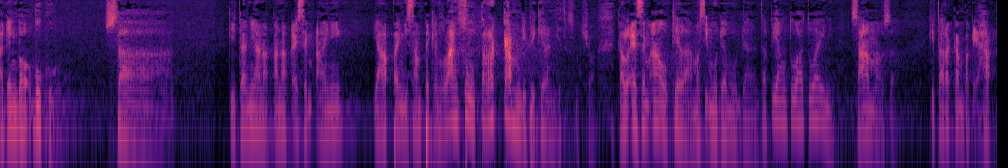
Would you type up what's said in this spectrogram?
Ada yang bawa buku. Ustaz. Kita nih anak-anak SMA ini Ya apa yang disampaikan langsung terekam di pikiran kita. Masya Kalau SMA oke okay lah, masih muda-muda. Tapi yang tua-tua ini sama Ustaz. Kita rekam pakai HP.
